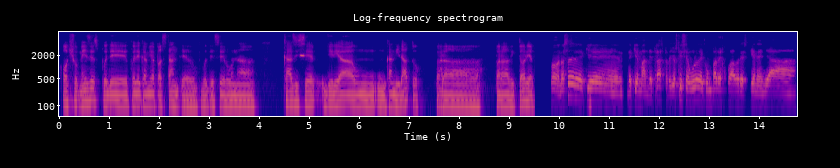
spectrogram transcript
ocho meses puede puede cambiar bastante, eh, puede ser una casi ser diría un, un candidato para para la victoria. Bueno, no sé de quién, de quién van detrás, pero yo estoy seguro de que un par de jugadores tienen ya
